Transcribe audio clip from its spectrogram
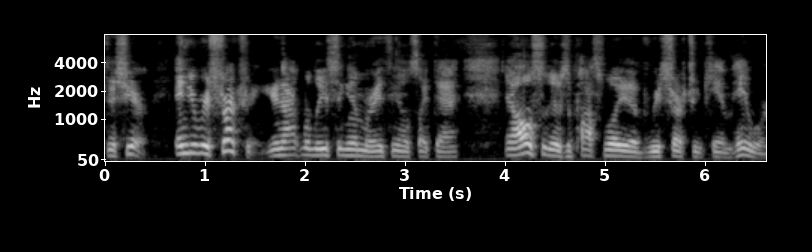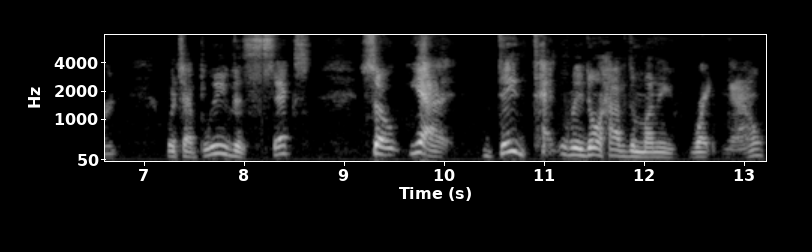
this year. And you're restructuring. You're not releasing him or anything else like that. And also there's a possibility of restructuring Cam Heyward, which I believe is six. So yeah, they technically don't have the money right now,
